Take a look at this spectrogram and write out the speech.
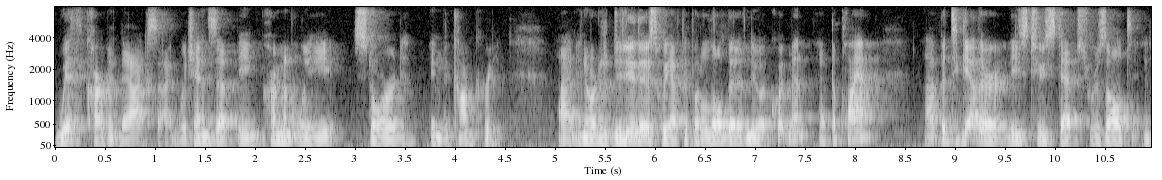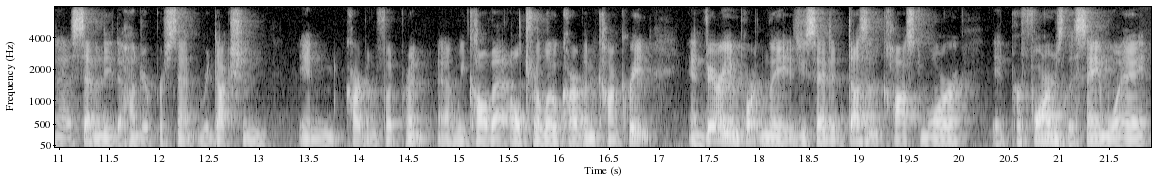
with carbon dioxide, which ends up being permanently stored in the concrete. Uh, in order to do this, we have to put a little bit of new equipment at the plant. Uh, but together, these two steps result in a 70 to 100% reduction in carbon footprint. Uh, we call that ultra low carbon concrete. And very importantly, as you said, it doesn't cost more, it performs the same way,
